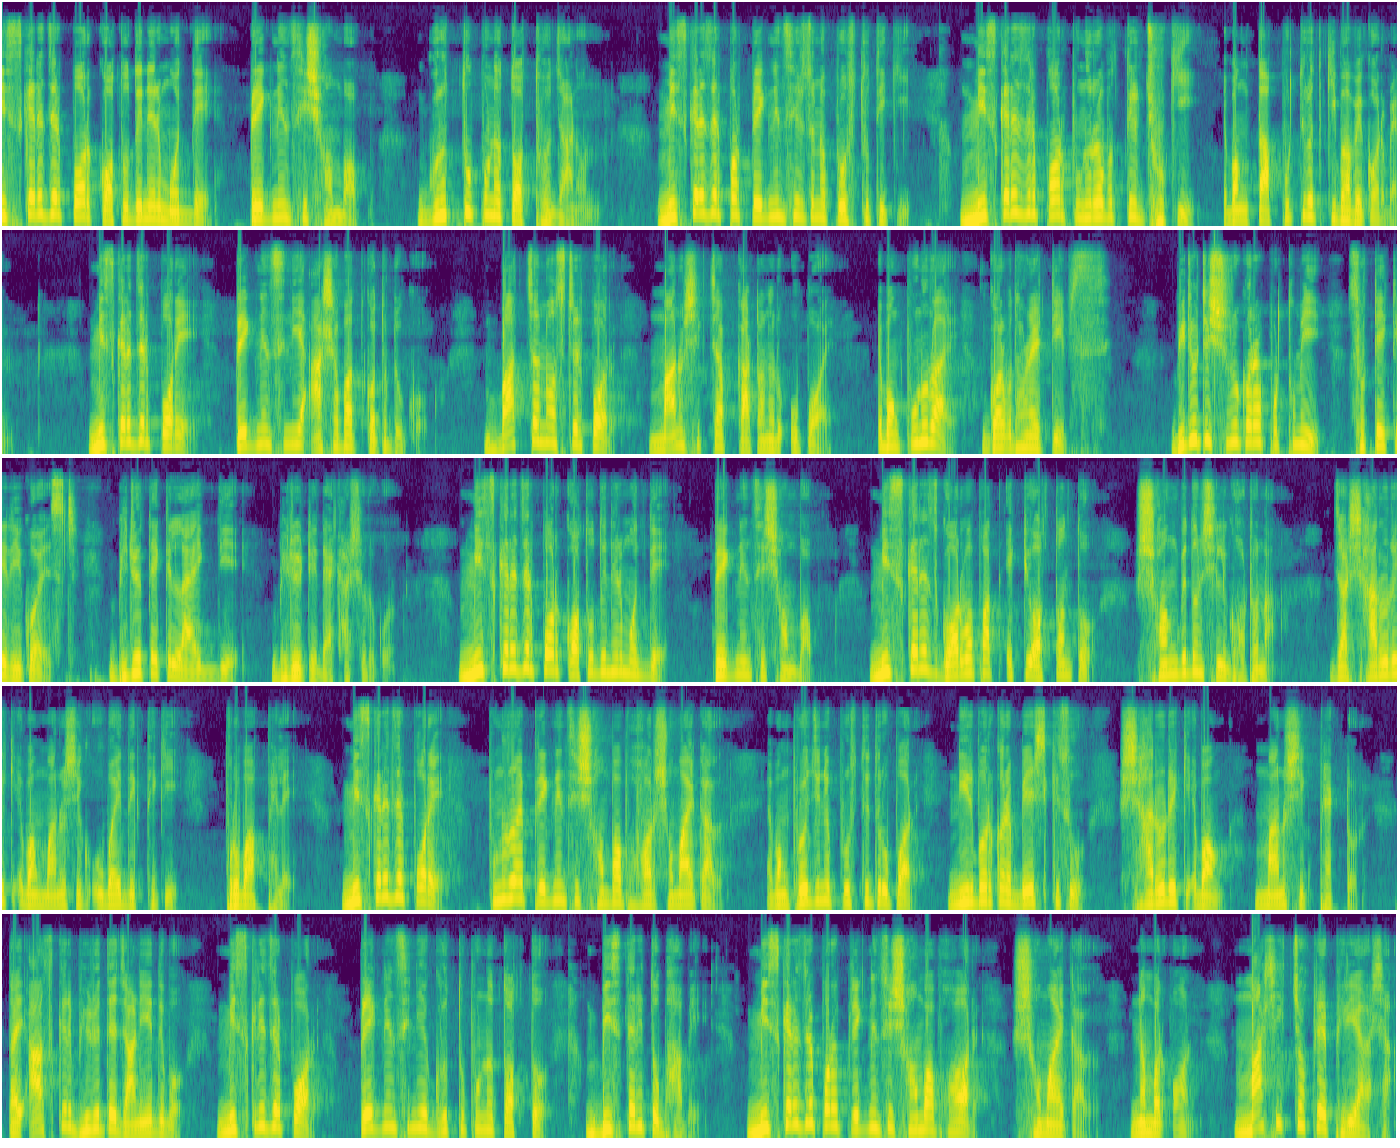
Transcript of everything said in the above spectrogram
মিসক্যারেজের পর কতদিনের মধ্যে প্রেগনেন্সি সম্ভব? গুরুত্বপূর্ণ তথ্য জানুন। মিসক্যারেজের পর প্রেগনেন্সির জন্য প্রস্তুতি কী? মিসক্যারেজের পর পুনরাবৃত্তির ঝুঁকি এবং তা প্রতিরোধ কীভাবে করবেন? মিসক্যারেজের পরে প্রেগনেন্সি নিয়ে আশাবাদ কতটুকু? বাচ্চা নষ্টের পর মানসিক চাপ কাটানোর উপায় এবং পুনরায় গর্ভধারণের টিপস ভিডিওটি শুরু করার প্রথমেই ছোট্ট একটি রিকোয়েস্ট ভিডিওতে একটি লাইক দিয়ে ভিডিওটি দেখা শুরু করুন। মিসক্যারেজের পর কতদিনের মধ্যে প্রেগনেন্সি সম্ভব? মিসক্যারেজ গর্ভপাত একটি অত্যন্ত সংবেদনশীল ঘটনা, যা শারীরিক এবং মানসিক উভয় দিক থেকে প্রভাব ফেলে। মিসক্যারেজের পরে পুনরায় প্রেগনেন্সি সম্ভব হওয়ার সময়কাল এবং প্রয়োজনীয় প্রস্তুতির উপর নির্ভর করে বেশ কিছু শারীরিক এবং মানসিক ফ্যাক্টর। তাই আজকের ভিডিওতে জানিয়ে দেব, মিসক্যারেজের পর প্রেগনেন্সি নিয়ে গুরুত্বপূর্ণ তত্ত্ব বিস্তারিতভাবে। মিসক্যারেজের পরে প্রেগনেন্সি সম্ভব হওয়ার সময়কাল। নাম্বার ওয়ান মাসিক চক্রের ফিরে আসা।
